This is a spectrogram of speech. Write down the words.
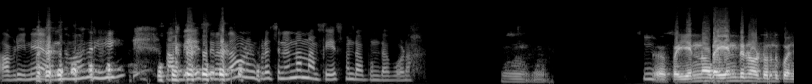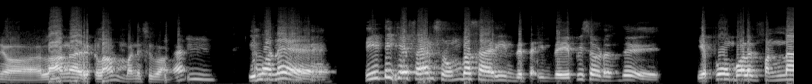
அப்படின்னு அந்த மாதிரி நான் பேசுறதா உனக்கு பிரச்சனைனா நான் பேசுவேன்டா புண்டா போடா. இப்ப என்னோட எண்ட் நோட் வந்து கொஞ்சம் லாங்கா இருக்கலாம் மன்னிச்சுக்குவாங்க இன்னொன்னு டிடிகே ஃபேன்ஸ் ரொம்ப சாரி இந்த இந்த எபிசோட் வந்து எப்பவும் போல ஃபன்னா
